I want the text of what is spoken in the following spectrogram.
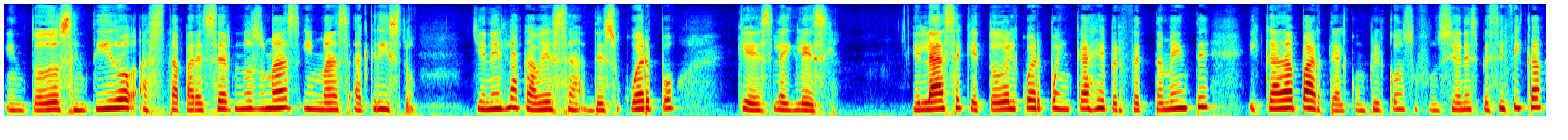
en todo sentido hasta parecernos más y más a Cristo, quien es la cabeza de su cuerpo, que es la iglesia. Él hace que todo el cuerpo encaje perfectamente y cada parte, al cumplir con su función específica,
